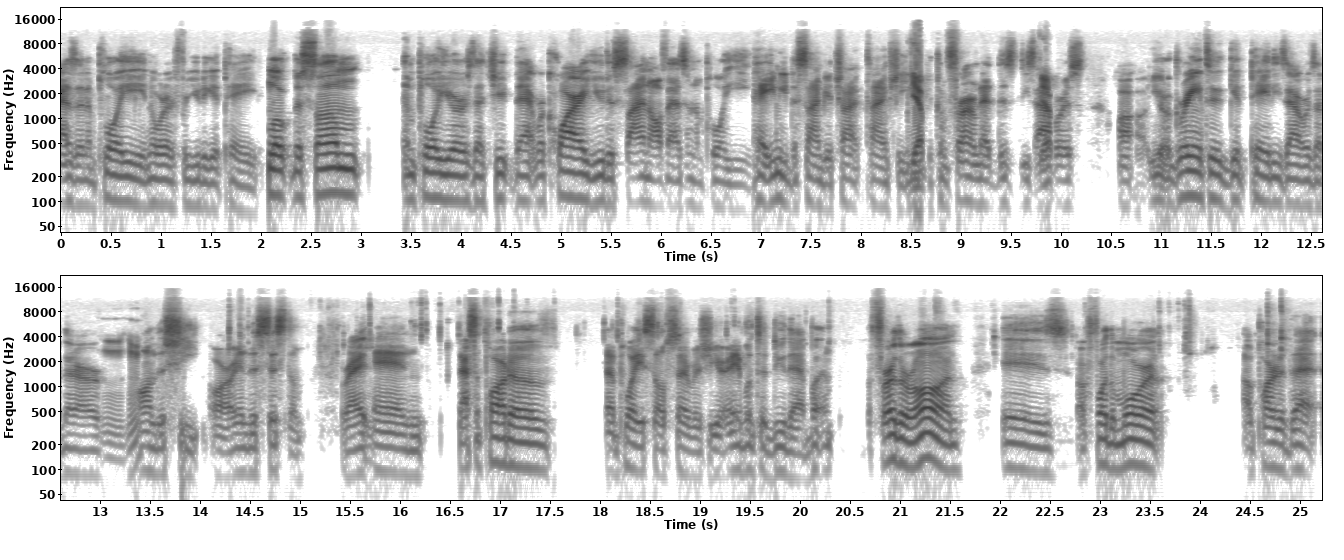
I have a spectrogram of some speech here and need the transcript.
as an employee in order for you to get paid look there's some employers that you that require you to sign off as an employee hey you need to sign your timesheet you yep. to confirm that this these yep. hours are, you're agreeing to get paid these hours that are mm-hmm. on the sheet or in the system right? And that's a part of employee self service. You're able to do that. But further on is, or furthermore, a part of that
